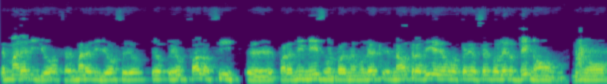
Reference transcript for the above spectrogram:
é maravilhosa, é maravilhosa. Eu, eu, eu falo assim eh, para mim mesmo, para minha mulher, que na outra vida eu gostaria de ser goleiro de novo, de novo.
